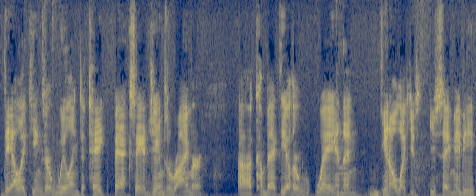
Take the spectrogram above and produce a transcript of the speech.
the LA Kings are willing to take back, say, a James Reimer, uh, come back the other way, and then you know, like you you say, maybe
